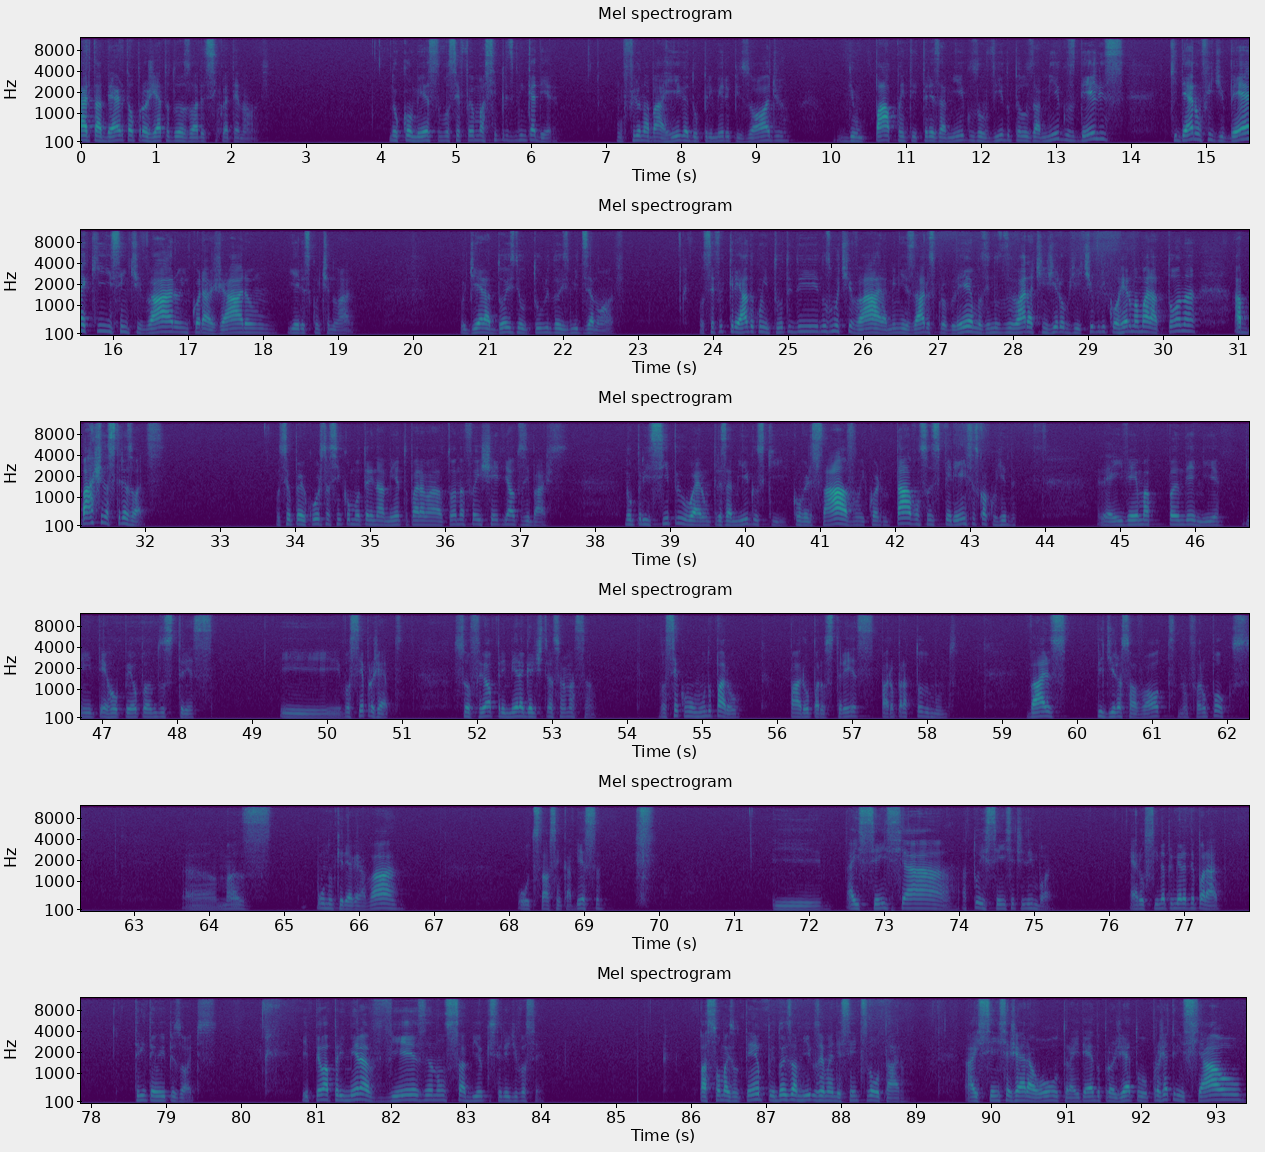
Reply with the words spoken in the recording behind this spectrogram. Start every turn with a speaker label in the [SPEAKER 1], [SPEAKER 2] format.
[SPEAKER 1] Carta aberta ao projeto 2 horas e 59. No começo você foi uma simples brincadeira. Um frio na barriga do primeiro episódio, de um papo entre três amigos, ouvido pelos amigos deles que deram feedback, incentivaram, encorajaram e eles continuaram. O dia era 2 de outubro de 2019. Você foi criado com o intuito de nos motivar, amenizar os problemas e nos levar a atingir o objetivo de correr uma maratona abaixo das 3 horas. O seu percurso, assim como o treinamento para a maratona, foi cheio de altos e baixos. No princípio, eram três amigos que conversavam e contavam suas experiências com a corrida. Daí veio uma pandemia e interrompeu o plano dos três. E você, projeto, sofreu a primeira grande transformação. Você, como o mundo, parou. Parou para os três, parou para todo mundo. Vários pediram a sua volta, não foram poucos. Uh, mas um não queria gravar, outro estava sem cabeça. E a essência, a tua essência te ido embora. Era o fim da primeira temporada. 31 episódios. E pela primeira vez eu não sabia o que seria de você. Passou mais um tempo e dois amigos remanescentes voltaram. A essência já era outra, a ideia do projeto, o projeto inicial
